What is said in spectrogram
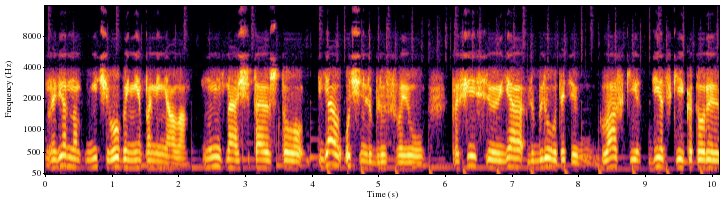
наверное, ничего бы не поменяло. Ну, не знаю, считаю, что я очень люблю свою профессию. Я люблю вот эти глазки детские, которые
